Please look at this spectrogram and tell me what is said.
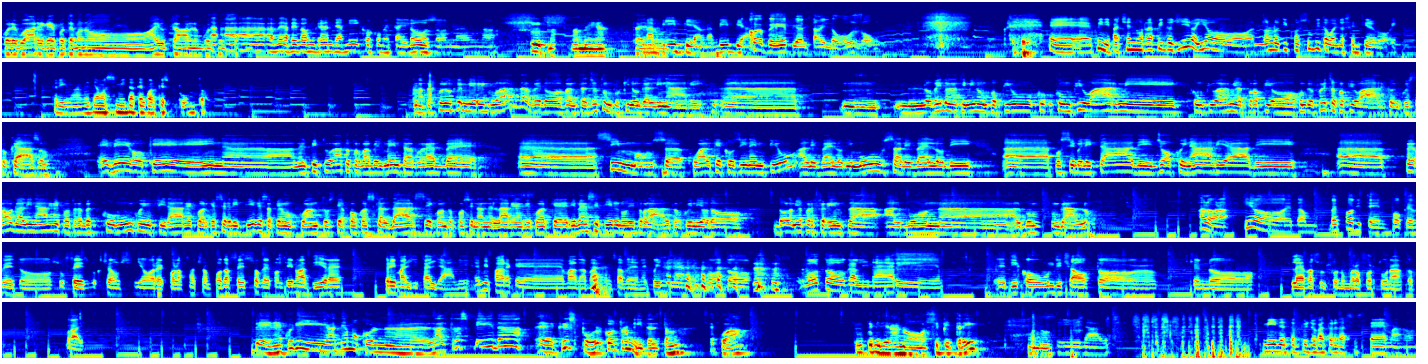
quelle guardie che potevano aiutarlo in questo a, a, aveva un grande amico come Ty Lawson, una... Mamma mia. Una Bibbia, una Bibbia. Come Bibbia il Ty Lawson. E quindi facendo un rapido giro, io non lo dico subito, voglio sentire voi. Prima, vediamo se mi date qualche spunto. Ma per quello che mi riguarda, vedo avvantaggiato un pochino Gallinari. Uh, mh, lo vedo un attimino un po' più con, con più armi, con più armi al proprio, con più freccia al proprio arco in questo caso. È vero che in, uh, nel pitturato probabilmente avrebbe eh, Simmons qualche cosina in più a livello di moves, a livello di eh, possibilità di gioco in aria, di, però Gallinari potrebbe comunque infilare qualche serie di tiri, sappiamo quanto stia poco a scaldarsi e quanto possa inanellare anche qualche, diversi tiri uno dietro l'altro, quindi io do, do la mia preferenza al buon, uh, al buon Gallo. Allora, io è da un bel po' di tempo che vedo su Facebook c'è un signore con la faccia un po' da fesso che continua a dire prima gli italiani e mi pare che vada abbastanza bene, quindi voto, voto Gallinari e dico 11 a 8 facendo leva sul suo numero fortunato. Vai. Bene, quindi andiamo con uh, l'altra sfida, eh, Chris Paul contro Middleton. E qua tutti mi diranno CP3 o no? Sì, dai. Middleton più giocatore da sistema, non,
